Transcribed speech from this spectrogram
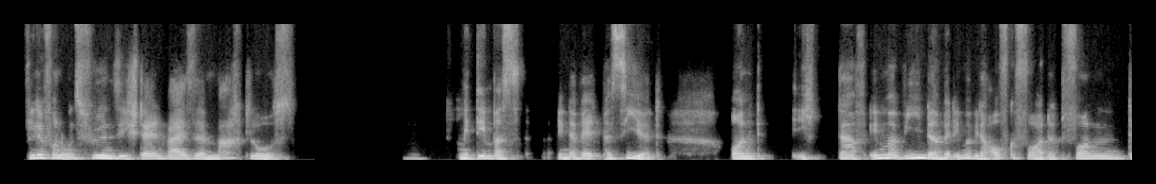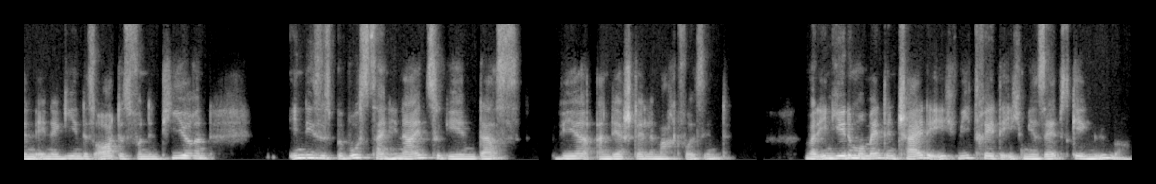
Viele von uns fühlen sich stellenweise machtlos mit dem, was in der Welt passiert. Und ich darf immer wieder, wird immer wieder aufgefordert von den Energien des Ortes, von den Tieren, in dieses Bewusstsein hineinzugehen, dass wir an der Stelle machtvoll sind. Weil in jedem Moment entscheide ich, wie trete ich mir selbst gegenüber.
